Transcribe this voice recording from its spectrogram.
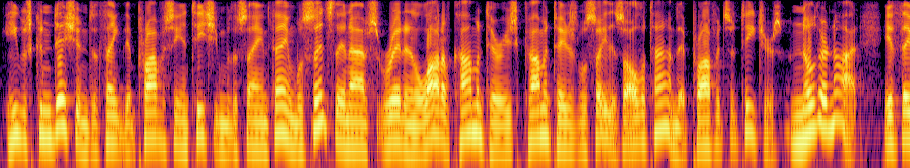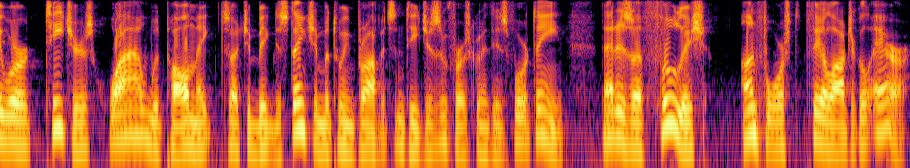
he was conditioned to think that prophecy and teaching were the same thing. Well, since then I've read in a lot of commentaries, commentators will say this all the time that prophets are teachers. No, they're not. If they were teachers, why would Paul make such a big distinction between prophets and teachers in 1 Corinthians 14? That is a foolish, unforced theological error.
